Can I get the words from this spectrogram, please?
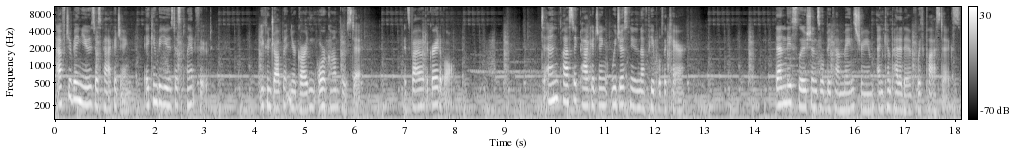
After being used as packaging, it can be used as plant food. You can drop it in your garden or compost it. It's biodegradable. To end plastic packaging, we just need enough people to care. Then these solutions will become mainstream and competitive with plastics.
